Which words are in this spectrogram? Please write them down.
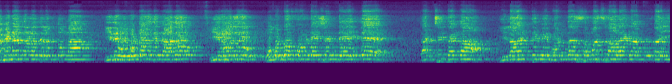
అభినందనలు తెలుపుతున్నా. ఇది ఒకటోది కాదు ఈ రోజు ఒకటో ఫౌండేషన్ డే అయితే ఖచ్చితంగా ఇలాంటివి వంద సంవత్సరాలైనా కూడా ఈ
